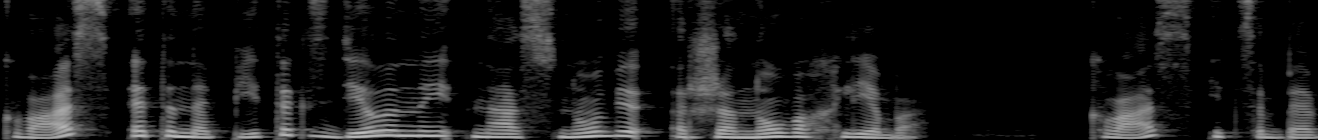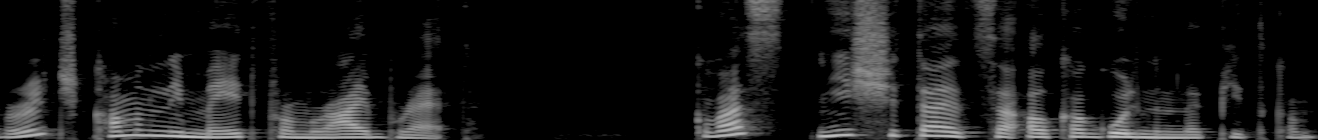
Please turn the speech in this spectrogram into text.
Квас – это напиток, сделанный на основе ржаного хлеба. Квас – it's a beverage commonly made from rye bread. Квас не считается алкогольным напитком,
